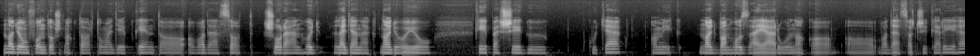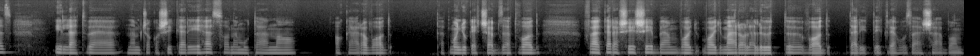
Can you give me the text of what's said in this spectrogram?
Nagyon fontosnak tartom egyébként a, a vadászat során, hogy legyenek nagyon jó képességű kutyák, amik nagyban hozzájárulnak a, a vadászat sikeréhez, illetve nem csak a sikeréhez, hanem utána akár a vad, tehát mondjuk egy sebzett vad felkeresésében, vagy, vagy már a lelőtt vad terítékre hozásában.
